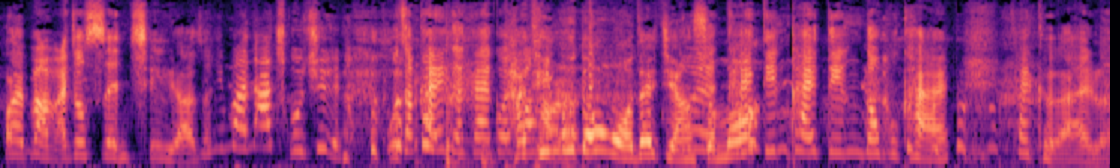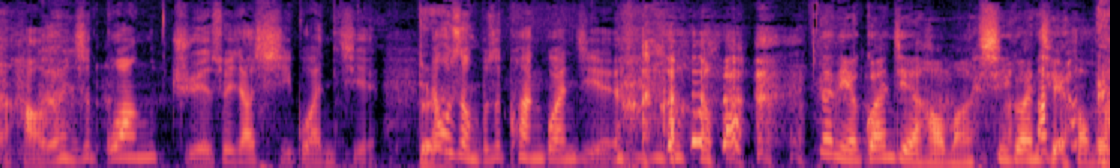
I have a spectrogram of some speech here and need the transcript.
后来爸爸就生气了，说：“你把它拿出去，我再开一个开关。”他听不懂我在讲什么，开灯开灯都不开，太可爱了。好，因为你是光觉，所以叫膝关节，那为什么不是髋关节？那你的关节好吗？膝关节好吗？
